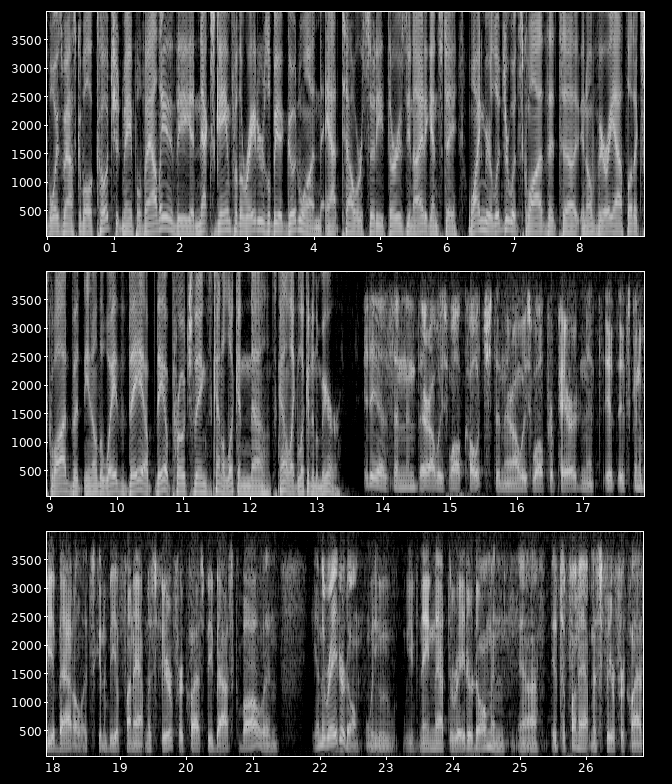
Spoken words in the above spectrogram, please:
boys basketball coach at Maple Valley. The next game for the Raiders will be a good one at Tower City Thursday night against a Wyndmere Lidgerwood squad that uh, you know very athletic squad, but you know the way that they they approach things, kind of looking, uh, it's kind of like looking in the mirror. It is, and they're always well coached and they're always well prepared, and it, it, it's going to be a battle. It's going to be a fun atmosphere for Class B basketball, and in the Raider Dome. We we've named that the Raider Dome, and uh, it's a fun atmosphere for Class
